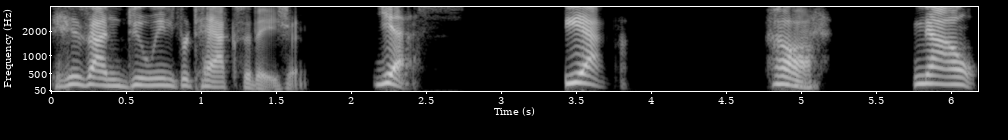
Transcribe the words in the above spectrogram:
his undoing for tax evasion. Yes. Yeah. Huh. Now,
